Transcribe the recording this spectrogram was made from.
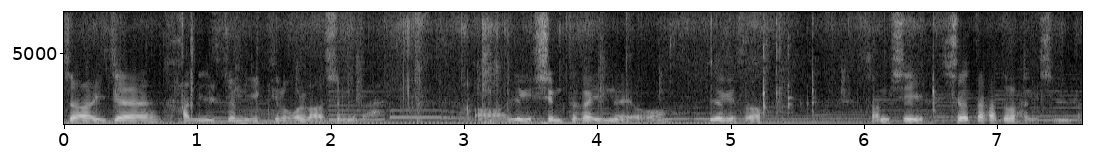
자, 이제 한 1.2km 올라왔습니다. 아, 여기 쉼터가 있네요. 여기서 잠시 쉬었다 가도록 하겠습니다.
